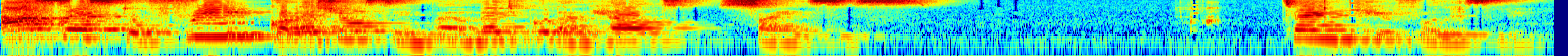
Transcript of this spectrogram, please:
access to free collections in biomedical and health sciences. Thank you for listening.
